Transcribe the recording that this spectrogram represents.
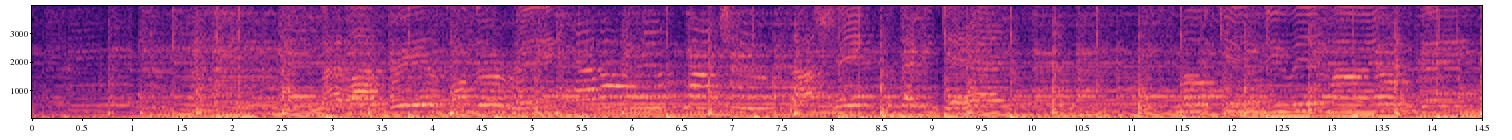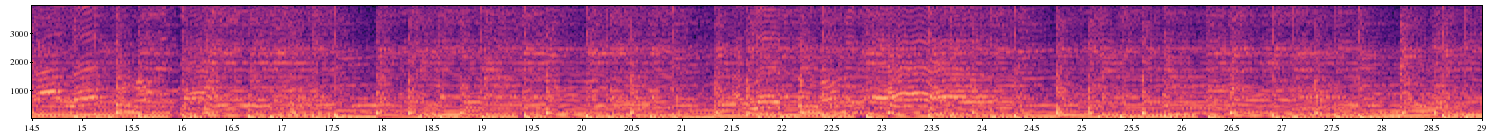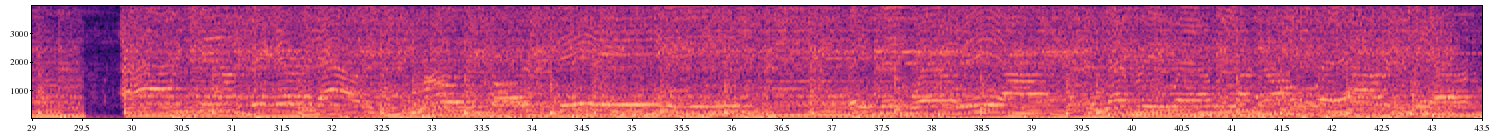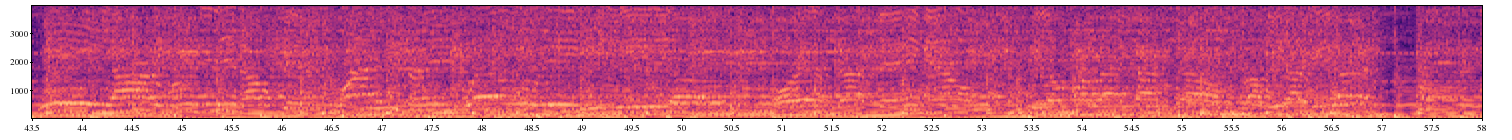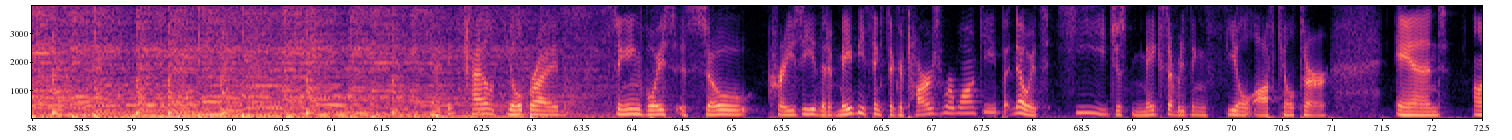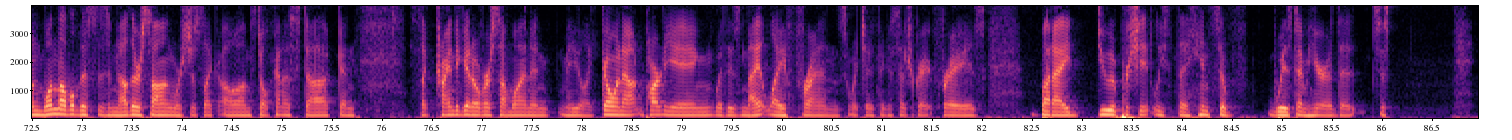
Think Kyle Gilbride's singing voice is so crazy that it made me think the guitars were wonky, but no, it's he just makes everything feel off kilter. And on one level, this is another song where it's just like, oh, I'm still kind of stuck. And he's like trying to get over someone and maybe like going out and partying with his nightlife friends, which I think is such a great phrase. But I do appreciate at least the hints of wisdom here that just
